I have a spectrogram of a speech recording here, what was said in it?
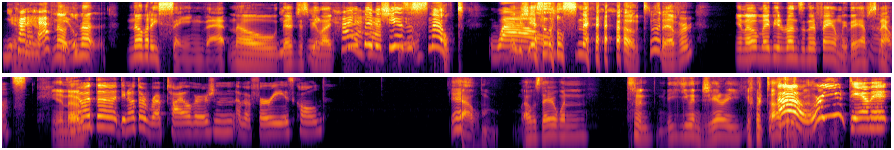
You kind of have no, to. you're not. Nobody's saying that. No, You- they're just being like, kinda "Eh, maybe she has to. a snout. wow. Maybe she has a little snout. Whatever. You know, maybe it runs in their family. They have snouts. You do know. you know what the do you know what the reptile version of a furry is called? yeah, I was there when, when me, you, and Jerry were talking. Oh, were it. you? Damn it!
